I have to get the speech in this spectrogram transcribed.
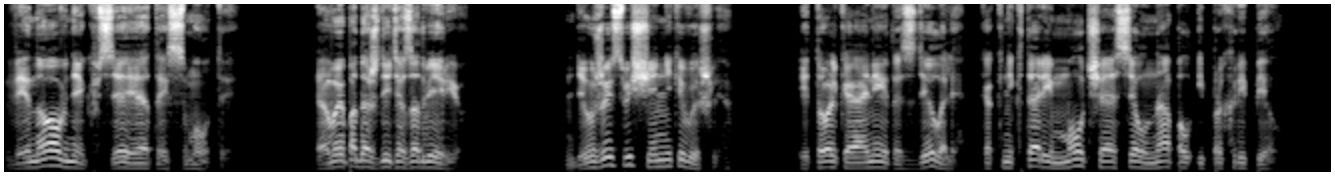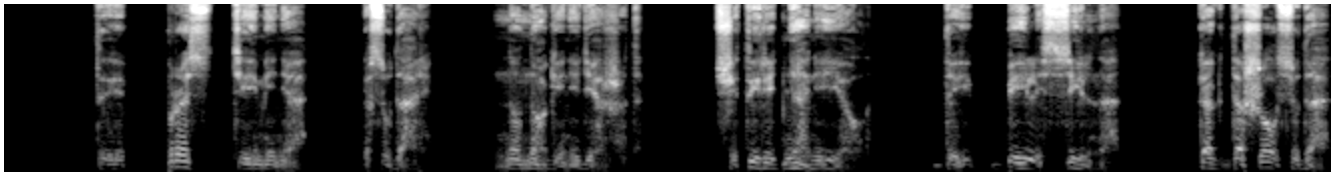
«Виновник всей этой смуты. Вы подождите за дверью. Дюжи священники вышли. И только они это сделали, как Нектарий молча осел на пол и прохрипел. «Ты прости меня, государь, но ноги не держат. Четыре дня не ел, да и били сильно. Как дошел сюда,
